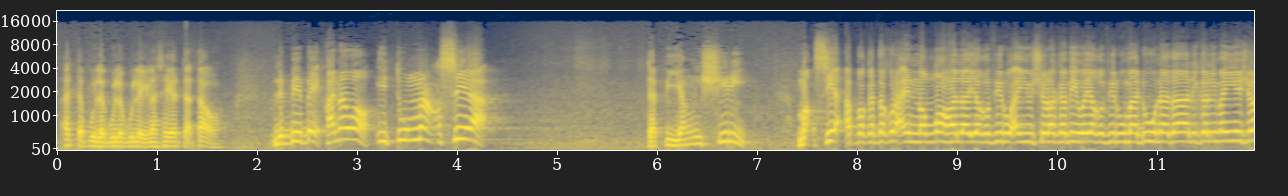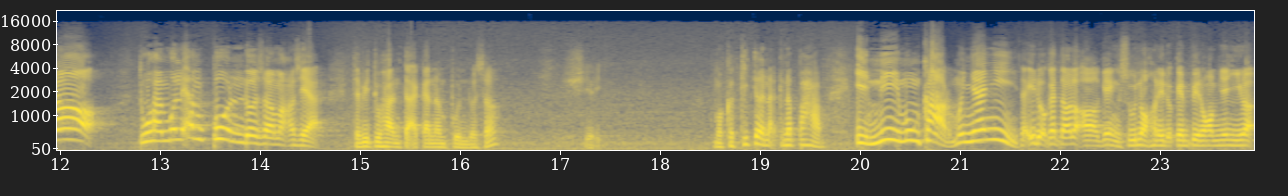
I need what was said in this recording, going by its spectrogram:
Ataupun lagu-lagu lain lah saya tak tahu. Lebih baik kenapa itu maksiat. Tapi yang ni syirik. Maksiat apa kata Quran? Innallaha la yaghfiru an yushraka bi wa yaghfiru ma duna dzalika liman yasha. Tuhan boleh ampun dosa maksiat. Tapi Tuhan tak akan ampun dosa syirik maka kita nak kena faham. Ini mungkar. Menyanyi. Saya duk kata Allah oh geng sunah ni duk kempen orang menyanyi pula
